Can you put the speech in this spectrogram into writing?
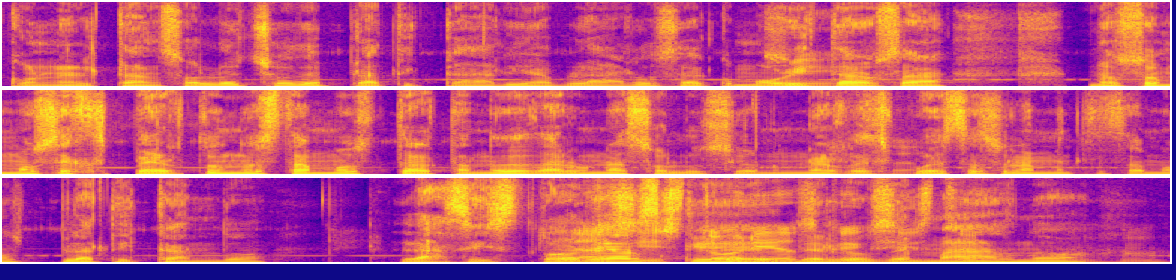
con el tan solo hecho de platicar y hablar, o sea, como Sí. ahorita, o sea, no somos expertos, no estamos tratando de dar una solución, una Exacto. respuesta, solamente estamos platicando las historias, Las que- historias de que los existen. demás, ¿no? Ujú.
